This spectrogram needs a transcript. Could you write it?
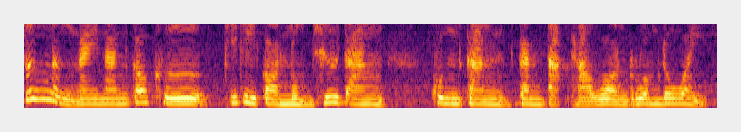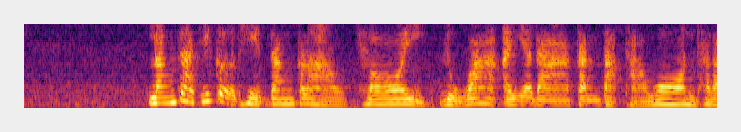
ซึ่งหนึ่งในนั้นก็คือพิธีกรหนุ่มชื่อดัง คุณกันกันตะถาวรร่วมด้วย หลังจากที่เกิดเหตุดังกล่าวพลอย หรือว่าอัยดากันตะถาวร ภรร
